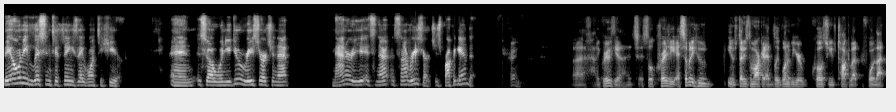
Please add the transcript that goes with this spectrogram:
they only listen to things they want to hear. And so when you do research in that manner, it's not it's not research; it's propaganda. Okay, uh, I agree with you. It's it's a little crazy. As somebody who you know studies the market, I believe one of your quotes you've talked about before that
